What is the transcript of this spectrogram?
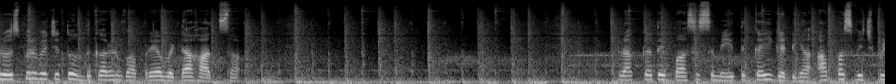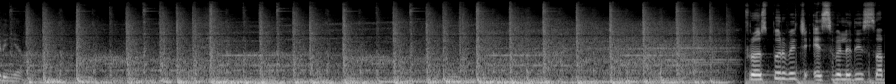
ਫਿਰੋਜ਼ਪੁਰ ਵਿੱਚ ਧੁੰਦ ਕਾਰਨ ਵਾਪਰਿਆ ਵੱਡਾ ਹਾਦਸਾ। ਟਰੱਕ ਅਤੇ ਬੱਸ ਸਮੇਤ ਕਈ ਗੱਡੀਆਂ ਆਪਸ ਵਿੱਚ ਭਿੜੀਆਂ। ਫਿਰੋਜ਼ਪੁਰ ਵਿੱਚ ਇਸ ਵੇਲੇ ਦੀ ਸਭ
